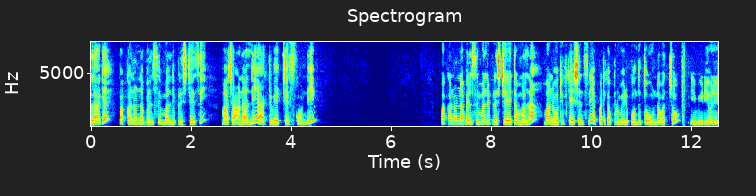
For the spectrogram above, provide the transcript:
అలాగే పక్కనున్న బెల్ సింబల్ని ప్రెస్ చేసి మా ఛానల్ని యాక్టివేట్ చేసుకోండి. పక్కనున్న బెల్ సింబల్ని ప్రెస్ చేయటం వలన మా నోటిఫికేషన్స్ని ఎప్పటికప్పుడు మీరు పొందుతూ ఉండవచ్చు. ఈ వీడియోని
